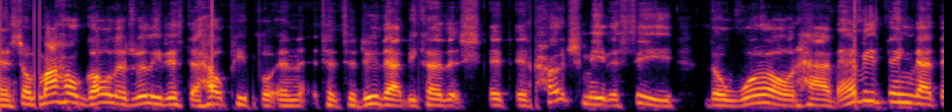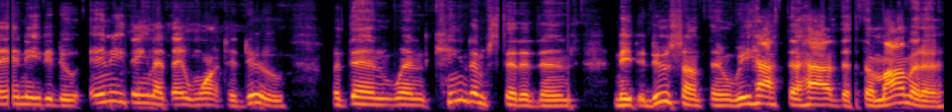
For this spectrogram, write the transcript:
And so my whole goal is really just to help people and to, to do that because it, it, it hurts me to see the world have everything that they need to do, anything that they want to do. But then when kingdom citizens need to do something, we have to have the thermometer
